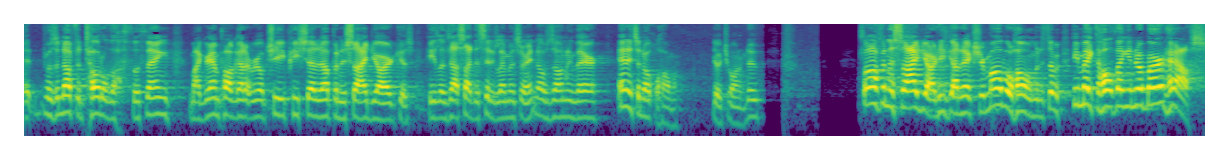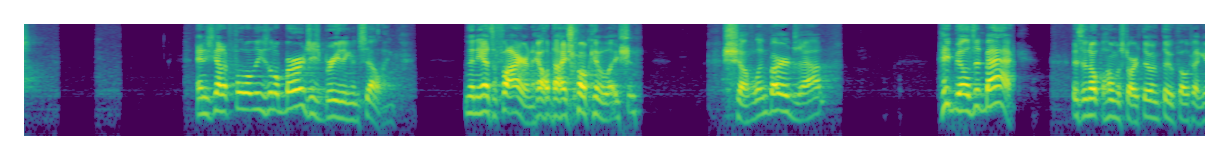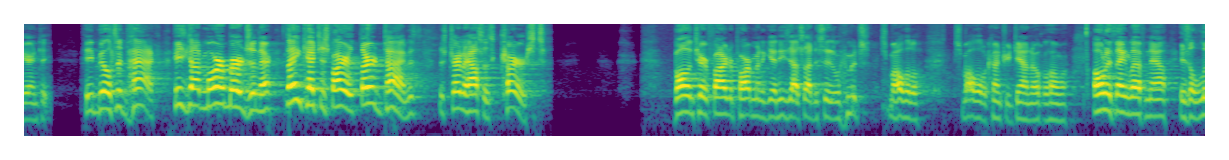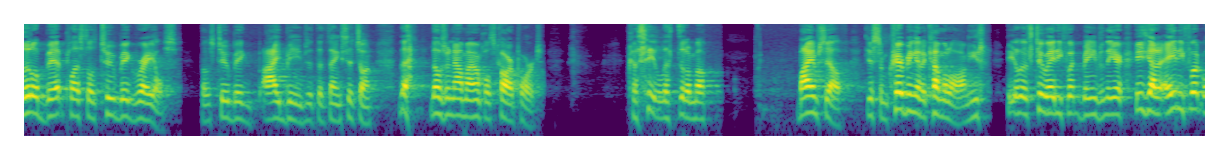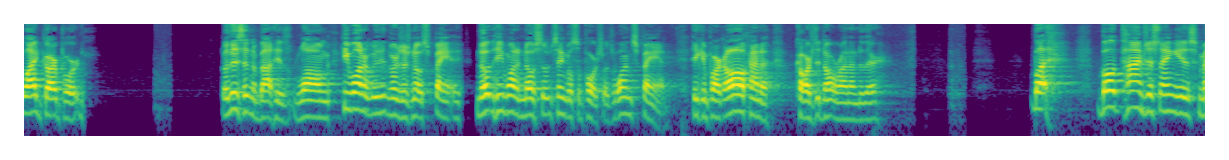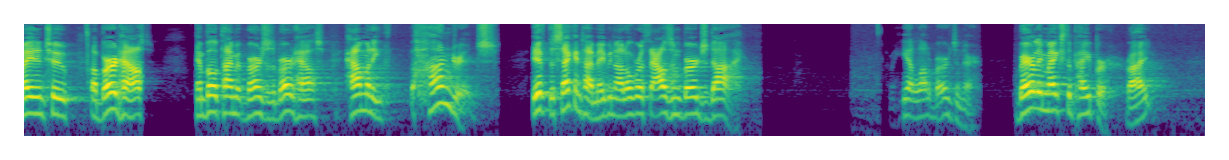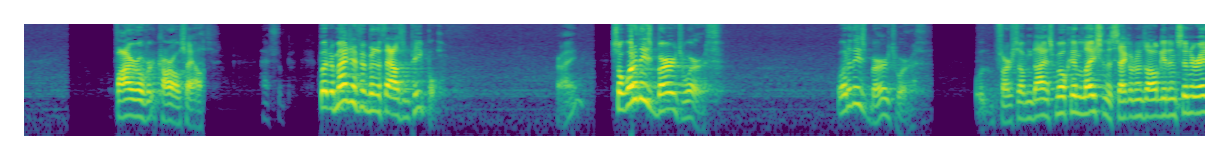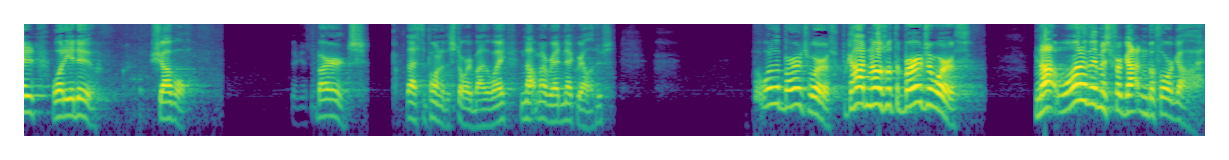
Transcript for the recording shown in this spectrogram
It was enough to total the, the thing. My grandpa got it real cheap. He set it up in his side yard because he lives outside the city limits. There ain't no zoning there. And it's in Oklahoma. Do what you want to do. So off in the side yard, he's got an extra mobile home, and he make the whole thing into a birdhouse. And he's got it full of these little birds he's breeding and selling. And then he has a fire, and they all die smoke inhalation, shoveling birds out. He builds it back. Is an Oklahoma story through and through, folks, I guarantee. He builds it back. He's got more birds in there. Thing catches fire a third time. This, this trailer house is cursed. Volunteer fire department, again, he's outside the city limits, small little, small little country town in Oklahoma. Only thing left now is a little bit plus those two big rails, those two big I beams that the thing sits on. Those are now my uncle's carport because he lifted them up by himself. Just some cribbing and a come along. He, he lifts two 80 foot beams in the air. He's got an 80 foot wide carport. But this isn't about his long. He wanted where there's no span. No, he wanted no single support, so it's one span. He can park all kind of cars that don't run under there. But both times this thing is made into a birdhouse, and both time it burns as a birdhouse. How many hundreds? If the second time, maybe not over a thousand birds die. He had a lot of birds in there. Barely makes the paper, right? Fire over at Carl's house. But imagine if it had been a thousand people, right? So, what are these birds worth? What are these birds worth? Well, first of them die in smoke inhalation, the second ones all get incinerated. What do you do? Shovel. They're just birds. That's the point of the story, by the way, not my redneck relatives. But what are the birds worth? God knows what the birds are worth. Not one of them is forgotten before God.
